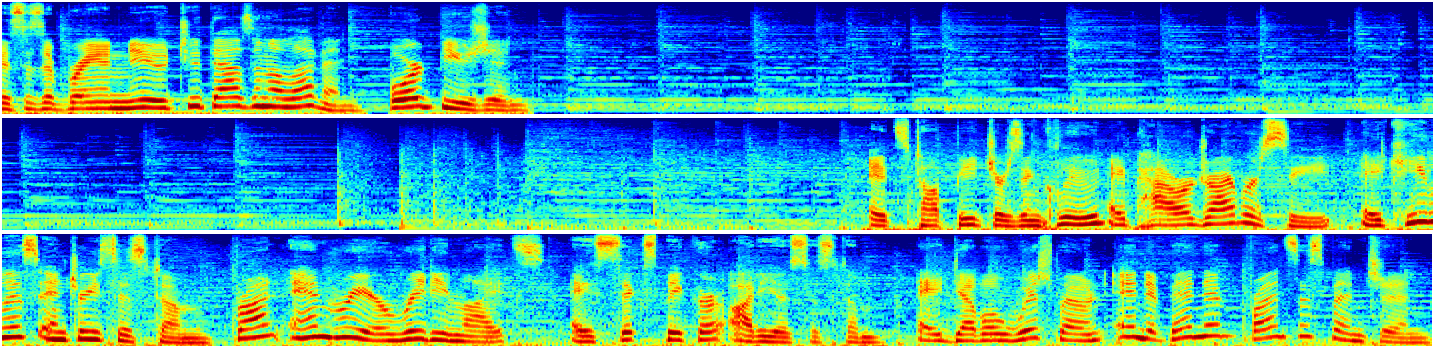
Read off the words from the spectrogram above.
This is a brand new 2011 Ford Fusion. Its top features include a power driver's seat, a keyless entry system, front and rear reading lights, a six-speaker audio system, a double wishbone independent front suspension,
